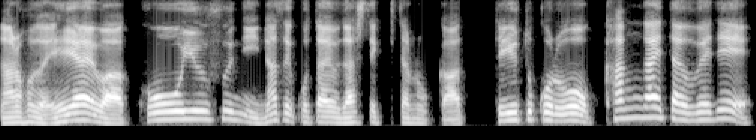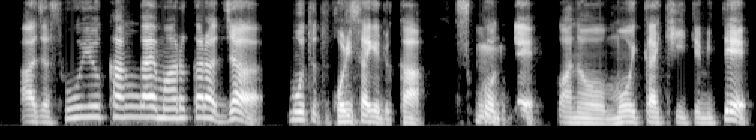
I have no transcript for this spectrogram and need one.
なるほど、AI はこういうふうになぜ答えを出してきたのかっていうところを考えた上で、あ、じゃあそういう考えもあるから、じゃあもうちょっと掘り下げるか、突っ込んで、あの、もう一回聞いてみて、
